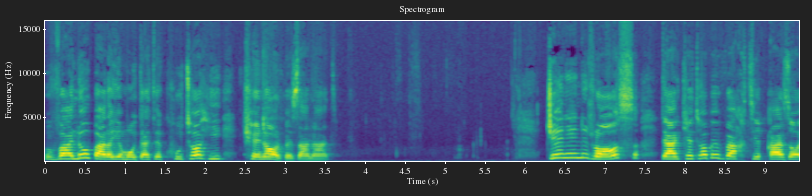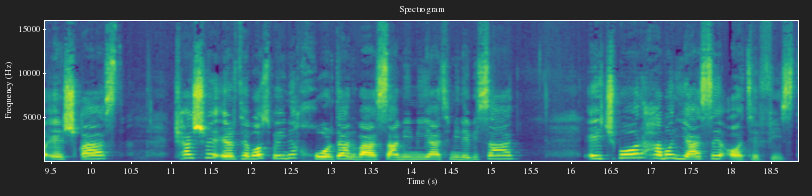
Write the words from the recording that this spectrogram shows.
ولو برای مدت کوتاهی کنار بزند. جنین راس در کتاب وقتی غذا عشق است کشف ارتباط بین خوردن و صمیمیت می نویسد اجبار همان یأس عاطفی است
